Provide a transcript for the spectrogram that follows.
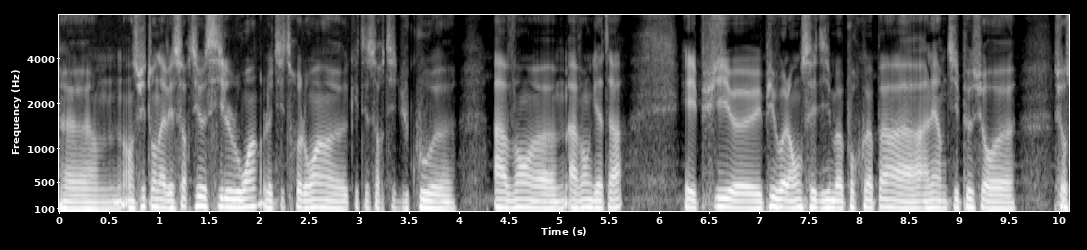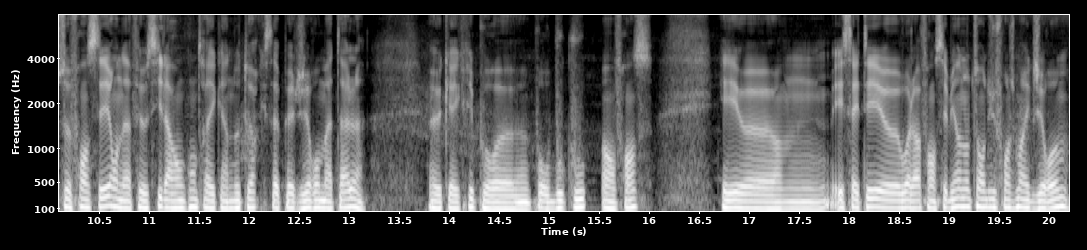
Euh, ensuite, on avait sorti aussi Loin, le titre Loin, qui était sorti du coup avant, avant Gata. Et puis, et puis voilà, on s'est dit bah, pourquoi pas aller un petit peu sur, sur ce français. On a fait aussi la rencontre avec un auteur qui s'appelle Jérôme Attal, qui a écrit pour, pour beaucoup en France. Et, et ça a été, voilà, enfin, on s'est bien entendu franchement avec Jérôme.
